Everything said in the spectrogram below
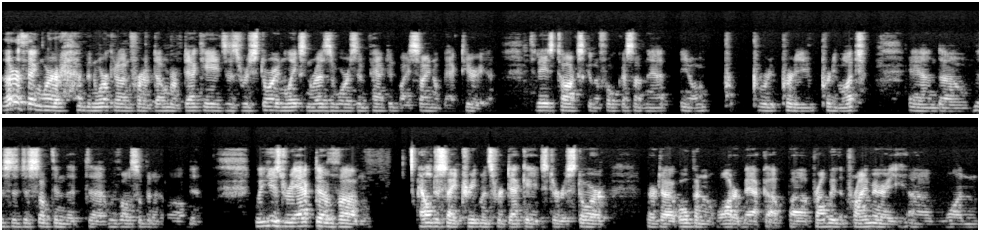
The other thing we have been working on for a number of decades is restoring lakes and reservoirs impacted by cyanobacteria. Today's talk is going to focus on that, you know, pretty pretty, pretty much. And um, this is just something that uh, we've also been involved in. We've used reactive um, algicide treatments for decades to restore or to open water back up. Uh, probably the primary uh, one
